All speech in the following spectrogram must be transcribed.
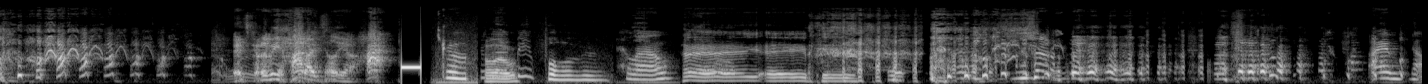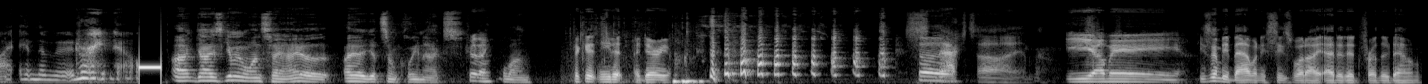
it's going to be hot, I tell you. Hot! Hello. Hello? Hey, AP. I'm not in the mood right now. Uh, guys, give me one second. I gotta, I gotta get some Kleenex. Sure thing. Hold on. Pick it and eat it. I dare you. Snack time. Yummy. He's gonna be mad when he sees what I edited further down.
